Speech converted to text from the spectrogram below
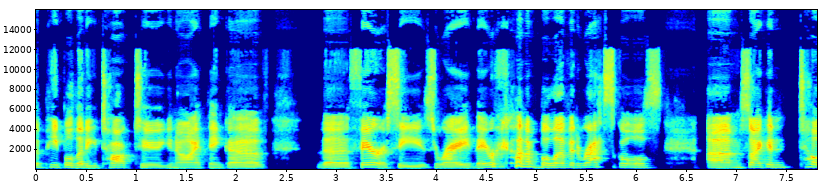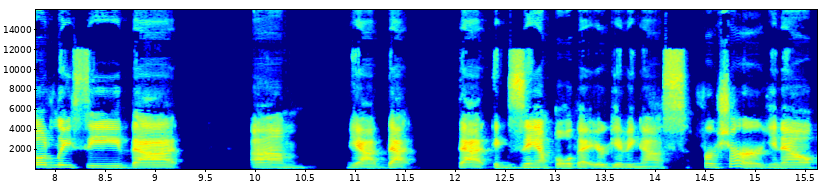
the people that he talked to, you know, I think of the Pharisees, right? They were kind of beloved rascals. Um, so I can totally see that. Um, yeah, that that example that you're giving us for sure, you know,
